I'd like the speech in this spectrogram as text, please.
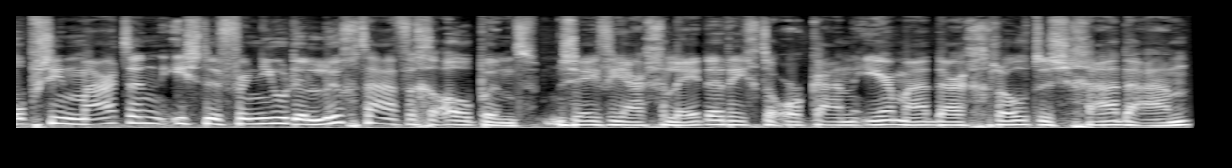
Op Sint Maarten is de vernieuwde luchthaven geopend. Zeven jaar geleden richtte orkaan Irma daar grote schade aan.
